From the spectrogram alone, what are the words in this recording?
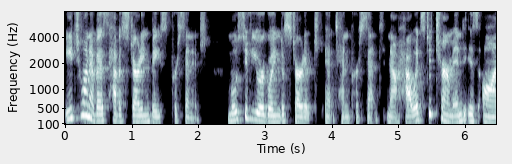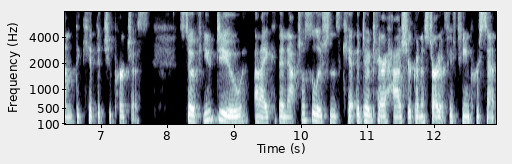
Each one of us have a starting base percentage. Most of you are going to start at, at 10%. Now, how it's determined is on the kit that you purchase. So if you do like the Natural Solutions kit that doTERRA has, you're going to start at 15%.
